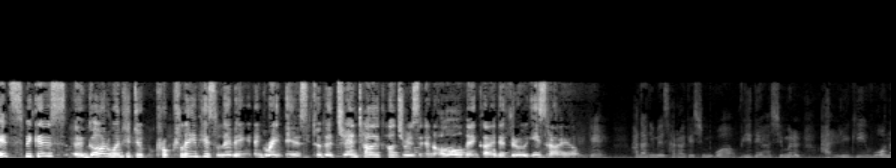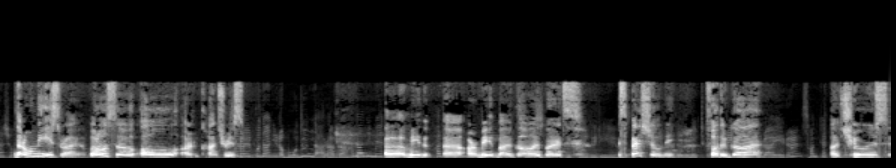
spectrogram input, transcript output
It's because uh, God wanted to proclaim His living and greatness to the Gentile countries and all mankind through Israel. Not only Israel, but also all our countries. uh, made, uh, are made by God, but especially Father God uh, chose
